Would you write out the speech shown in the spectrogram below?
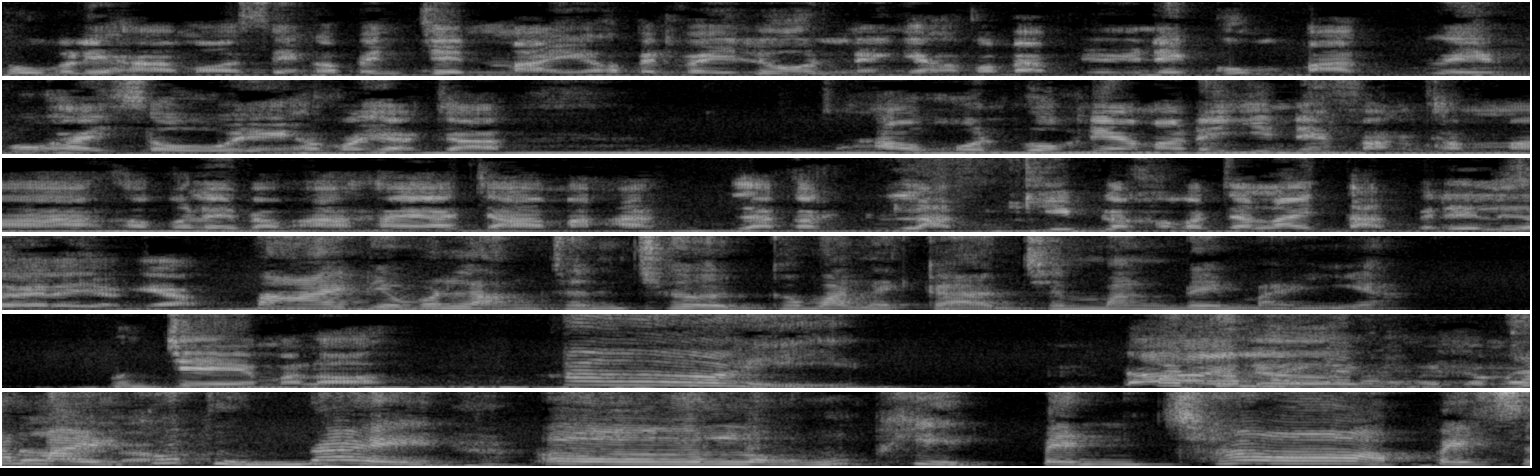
ผู้บริหารหมอเสียงเขาเป็นเจนใหม่เขาเป็นวัยรุ่นอย่างเงี้ยเขาก็แบบอยู่ในกลุ่มปาร์ตี้พวกไฮโซอย่างเงี้ยเขาก็อยากจะเอาคนพวกเนี้ยมาได้ยินได้ฟังธรรมะเขาก็เลยแบบอะให้อาจารย์มาอัดแล้วก็รันคลิปแล้วเขาก็จะไล่ตัดไปเรื่อยๆอะไรอย่างเงี้ยตายเดี๋ยววันหลังฉันเชิญเขามารายการฉันมั่งได้ไหมอะคุณเจมส์อะเหรอใช่ได้ว่าทำเลไมยจะทำไมด้ล่ะเขาถึงได้ เออหลงผิดเป็นชอบไปส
